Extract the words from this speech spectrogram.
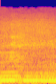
Mm-hmm.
